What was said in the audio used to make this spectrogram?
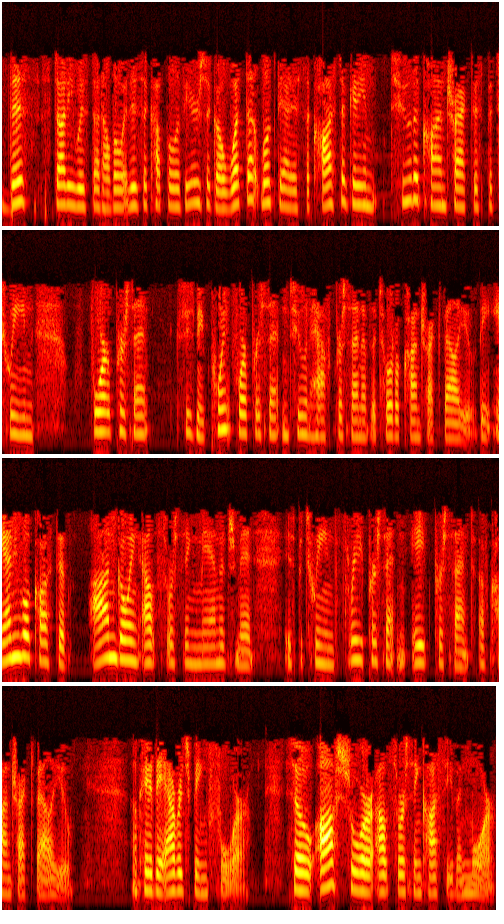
this study was done, although it is a couple of years ago, what that looked at is the cost of getting to the contract is between 4%, excuse me, 0.4% and 2.5% of the total contract value. The annual cost of ongoing outsourcing management is between 3% and 8% of contract value. Okay, the average being 4. So offshore outsourcing costs even more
